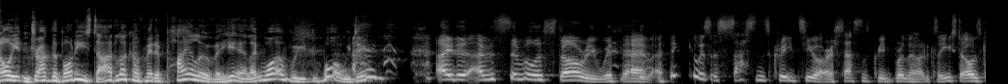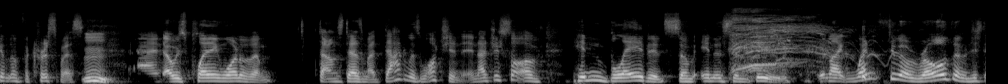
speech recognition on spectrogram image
oh, you can drag the bodies, dad. Look, I've made a pile over here. Like, what are we, what are we doing? I a, I have a similar story with um, I think it was Assassin's Creed 2 or Assassin's Creed Brotherhood because I used to always get them for Christmas, and I was playing one of them downstairs. My dad was watching, and I just sort of hidden bladed some innocent dude. It like went through a row of them, and just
